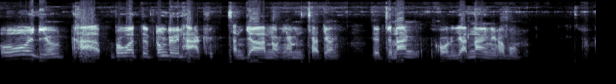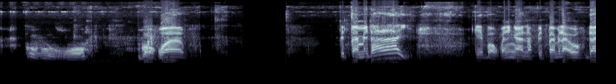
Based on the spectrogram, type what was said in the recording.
โอ้ยเดี๋ยวหาเพราะว่าจะต้องเดินหาสัญญาณหน่อยให้มันชัดหน่อย เดี๋ยวจะนั่งขออนุญาตนั่งนะครับผม โอ้โห บอกว่า เป็นไปไม่ได้ แกบอกว่ายังไงล่ะ เป็นไปไม่ได้โอ้ได้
